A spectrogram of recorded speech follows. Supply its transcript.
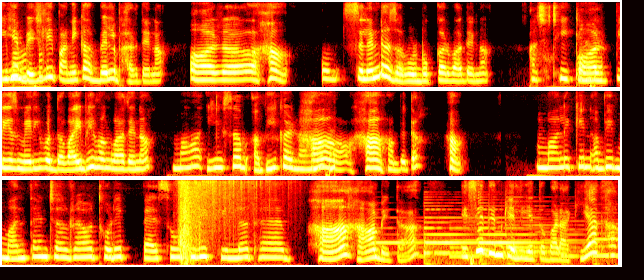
ये बिजली पानी का बिल भर देना। और हाँ सिलेंडर ज़रूर बुक करवा देना। अच्छा ठीक है। और प्लीज़ मेरी वो दवाई भी मंगवा देना। माँ ये सब अभी करना है? हाँ हाँ हाँ बेटा हाँ। माँ लेकिन अभी मंथ एंड चल रहा है और थोड़े पैसों की भी किल्लत है। हाँ हाँ बेटा। इसी दिन के लिए तो बड़ा किया था।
